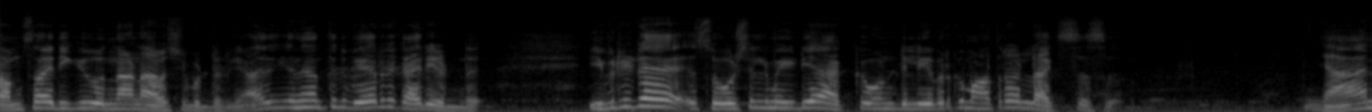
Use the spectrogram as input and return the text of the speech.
സംസാരിക്കൂ എന്നാണ് ആവശ്യപ്പെട്ടിരിക്കുന്നത്. അത് ഇതിനകത്ത് വേറൊരു കാര്യമുണ്ട്. ഇവരുടെ സോഷ്യൽ മീഡിയ അക്കൗണ്ടിൽ ഇവർക്ക് മാത്രമല്ല ആക്സസ് ഞാൻ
